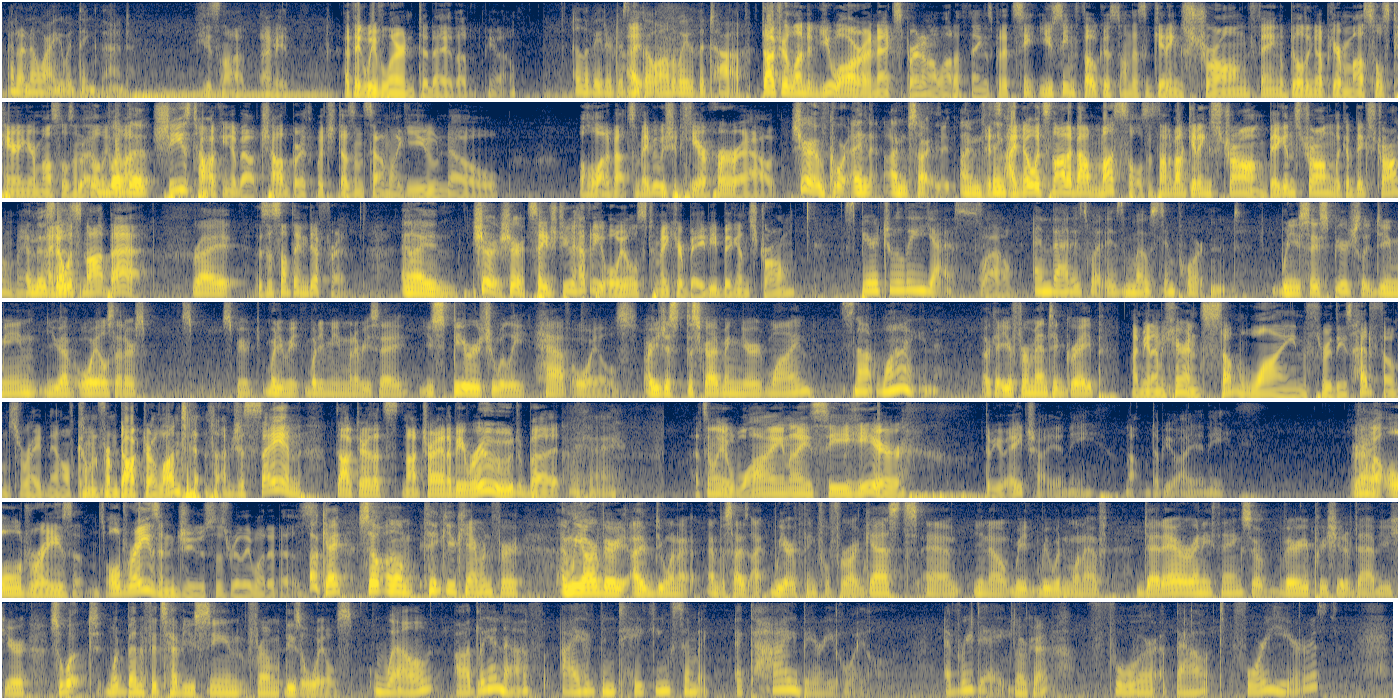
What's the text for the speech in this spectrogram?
I don't know why you would think that. He's not. I mean, I think we've learned today that, you know. Elevator doesn't I- go all the way to the top. Dr. London, you are an expert on a lot of things, but it se- you seem focused on this getting strong thing, building up your muscles, tearing your muscles, and But- building but them up. She's talking about childbirth, which doesn't sound like you know a whole lot about. So maybe we should hear her out. Sure, of course. And I'm sorry. I'm thinking. I know it's not about muscles. It's not about getting strong, big and strong, like a big strong man. And this I know is- it's not that. right. This is something different. And I sure, sure. Sage, do you have any oils to make your baby big and strong? Spiritually, yes. Wow. And that is what is most important. When you say spiritually, do you mean you have oils that are sp- sp- spirit? What do you mean? What do you mean whenever you say you spiritually have oils? Are you just describing your wine? It's not wine. Okay, your fermented grape. I mean, I'm hearing some whine through these headphones right now coming from Dr. London. I'm just saying, Doctor, that's not trying to be rude, but Okay. that's the only wine I see here. W H I N E, not W I N E. We're talking about old raisins. Old raisin juice is really what it is. Okay, so um, thank you, Cameron, for, and we are very. I do want to emphasize I, we are thankful for our guests, and you know we we wouldn't want to have dead air or anything. So very appreciative to have you here. So what what benefits have you seen from these oils? Well, oddly enough, I have been taking some ac- acai berry oil every day Okay. for about four years,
